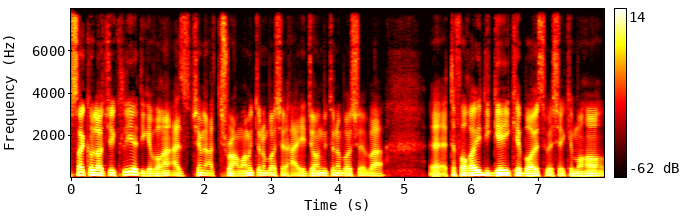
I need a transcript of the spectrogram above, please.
سایکولوژیکلیه دیگه. واقعا از چه از تراما می‌تونه باشه هیجان می‌تونه باشه و اتفاقای دیگه ای که باعث بشه که ماها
